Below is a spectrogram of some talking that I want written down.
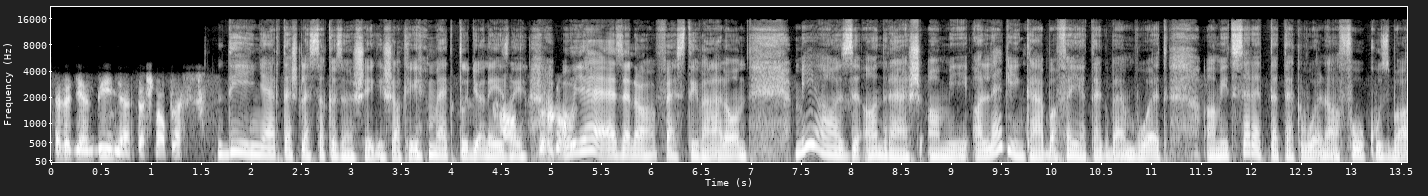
ez egy ilyen díjnyertes nap lesz. Díjnyertes lesz a közönség is, aki meg tudja nézni, Abszolút. ugye, ezen a fesztiválon. Mi az, András, ami a leginkább a fejetekben volt, amit szerettetek volna a fókuszba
